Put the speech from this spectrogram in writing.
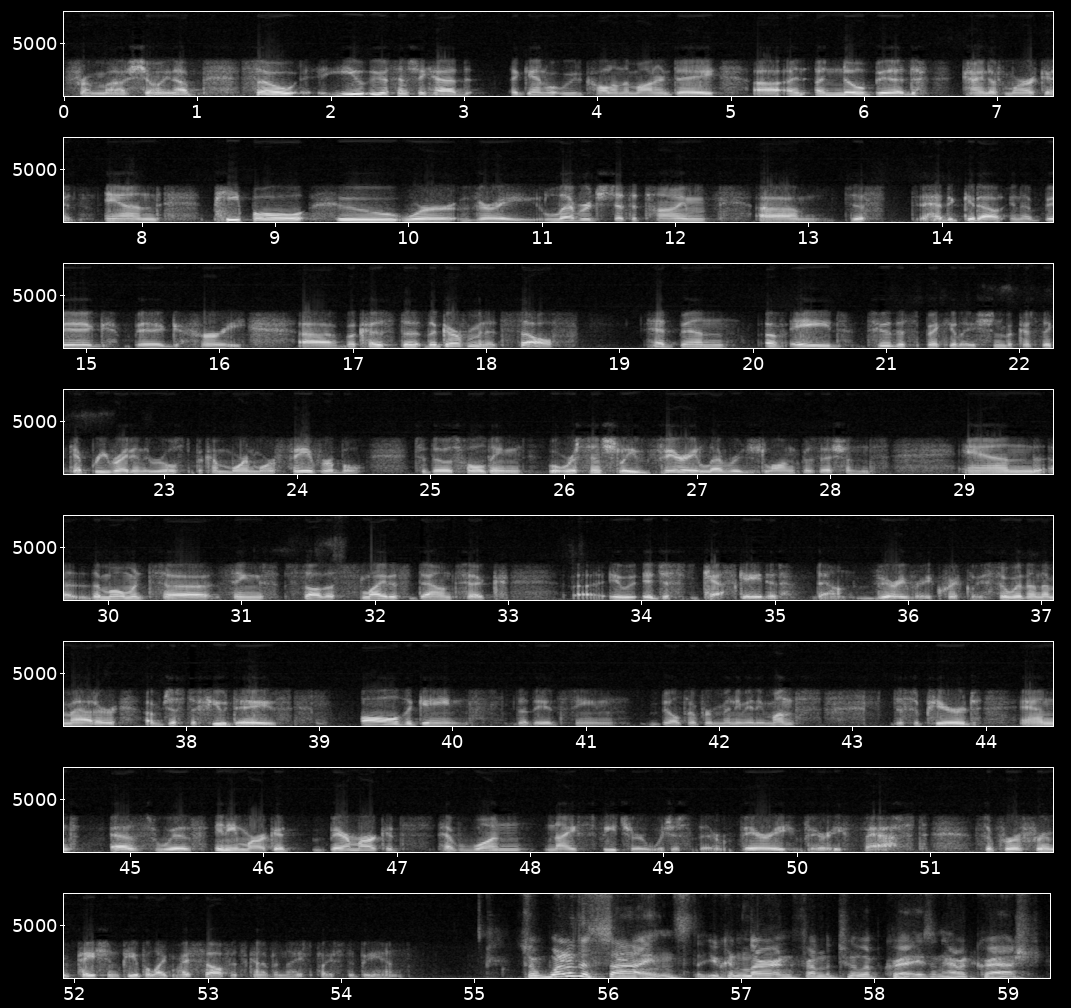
from uh, showing up. So you, you essentially had again what we would call in the modern day uh, a, a no bid kind of market, and people who were very leveraged at the time um, just had to get out in a big, big hurry uh, because the, the government itself had been of aid to the speculation because they kept rewriting the rules to become more and more favorable to those holding what were essentially very leveraged long positions. And uh, the moment uh, things saw the slightest downtick, uh, it, it just cascaded down very, very quickly. So within a matter of just a few days, all the gains that they had seen built over many, many months disappeared. And as with any market, bear markets have one nice feature, which is they're very, very fast. So for, for impatient people like myself, it's kind of a nice place to be in. So, what are the signs that you can learn from the tulip craze and how it crashed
